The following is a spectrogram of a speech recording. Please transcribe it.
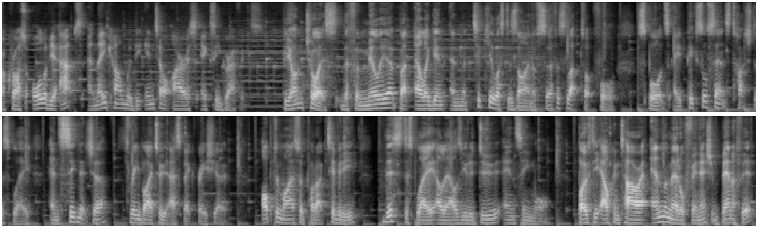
across all of your apps, and they come with the Intel Iris Xe graphics. Beyond choice, the familiar but elegant and meticulous design of Surface Laptop 4 sports a PixelSense touch display and signature 3x2 aspect ratio. Optimized for productivity, this display allows you to do and see more. Both the Alcantara and the metal finish benefit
